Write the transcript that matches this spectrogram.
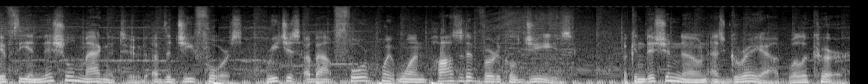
If the initial magnitude of the G force reaches about 4.1 positive vertical Gs, a condition known as grayout will occur.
